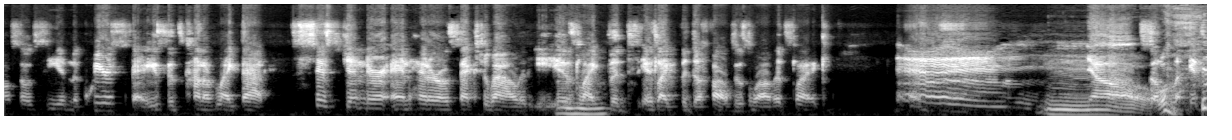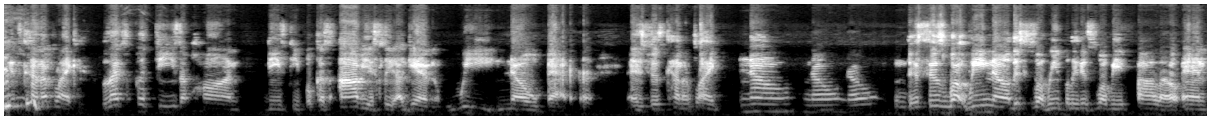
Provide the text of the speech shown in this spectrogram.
also see in the queer space, it's kind of like that cisgender and heterosexuality is Mhm. like the is like the default as well. It's like mm, no. no. So it's, it's kind of like let's put these upon these people because obviously, again, we know better. It's just kind of like no, no, no. This is what we know. This is what we believe. This is what we follow, and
